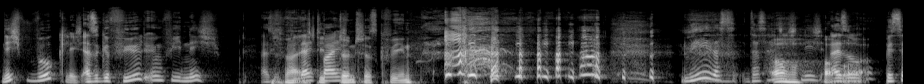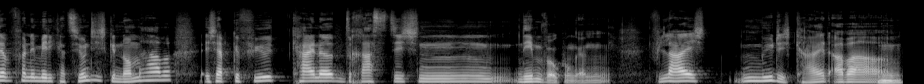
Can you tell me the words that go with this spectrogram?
Nicht wirklich. Also gefühlt irgendwie nicht. Also ich war vielleicht echt die war Dünnschiss Queen. nee, das, das hatte oh, ich nicht. Also bisher von den Medikationen, die ich genommen habe, ich habe gefühlt keine drastischen Nebenwirkungen. Vielleicht Müdigkeit, aber hm.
